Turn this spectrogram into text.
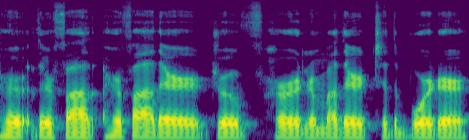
her their father her father drove her and her mother to the border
